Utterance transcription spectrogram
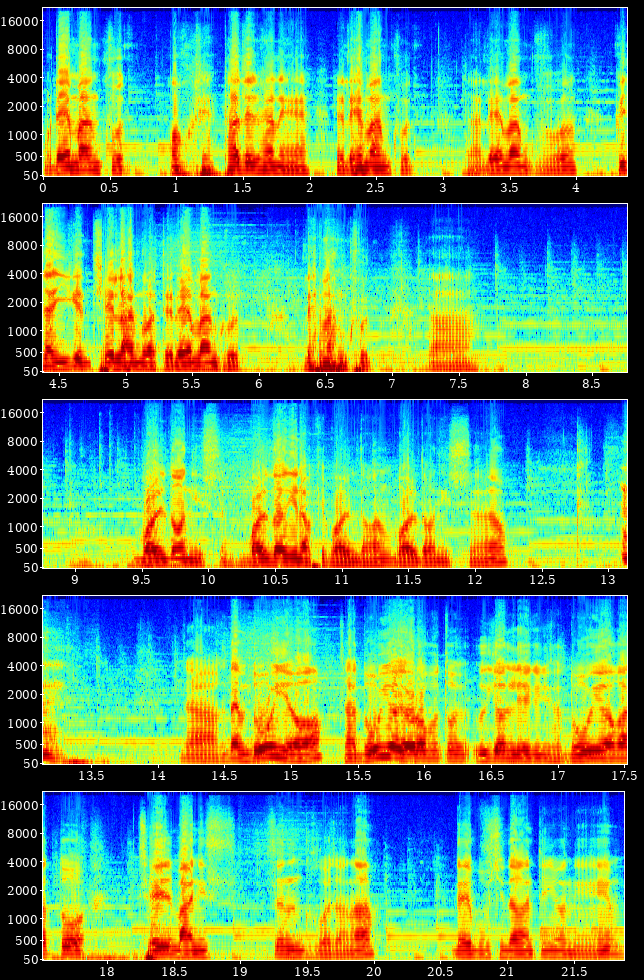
어, 레만 굿. 어, 그래. 다들 하네. 레만 굿. 자, 레만 굿. 그냥 이게 제일 나은 것 같아. 레만 굿. 레만 굿. 자, 멀더니스. 멀던이라고 할게, 멀던. 멀더니스. 자, 그 다음에 노이어. 자, 노이어 여러분 또 의견을 얘기해 주세요. 노이어가 또 제일 많이 쓰- 쓰는 그거잖아. 내 무시당한 띵여님.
